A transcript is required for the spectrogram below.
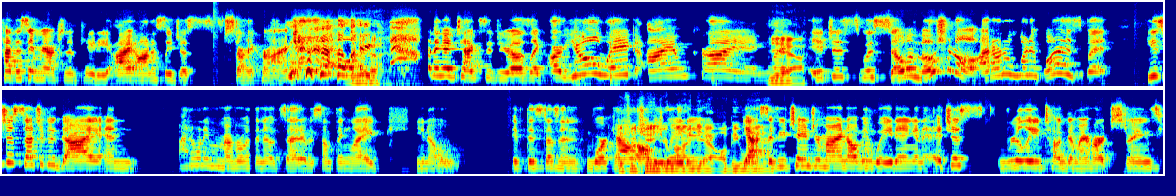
had the same reaction of Katie. I honestly just started crying. like, yeah. I think I texted you. I was like, are you awake? I am crying. Like, yeah. It just was so emotional. I don't know what it was, but he's just such a good guy. And I don't even remember what the note said. It was something like, you know, if this doesn't work out, I'll be waiting. Mind, yeah, I'll be yes, waiting. if you change your mind, I'll be waiting. And it just really tugged at my heartstrings.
